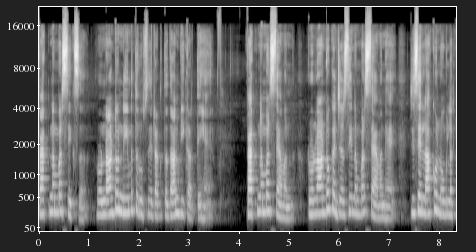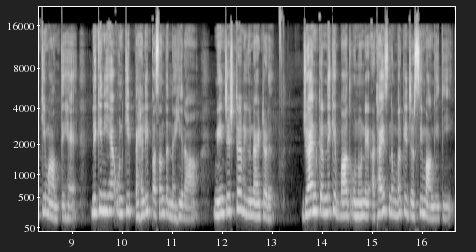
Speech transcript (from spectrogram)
फैक्ट नंबर सिक्स रोनाल्डो नियमित रूप से रक्तदान भी करते हैं। फैक्ट नंबर सेवन रोनाल्डो का जर्सी नंबर सेवन है, जिसे लाखों लोग लक्की मानते हैं, लेकिन यह उनकी पहली पसंद नहीं रहा। मैनचेस्टर यूनाइटेड ज्वाइन करने के बाद उन्होंने 28 नंबर की जर्सी मांगी थी,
